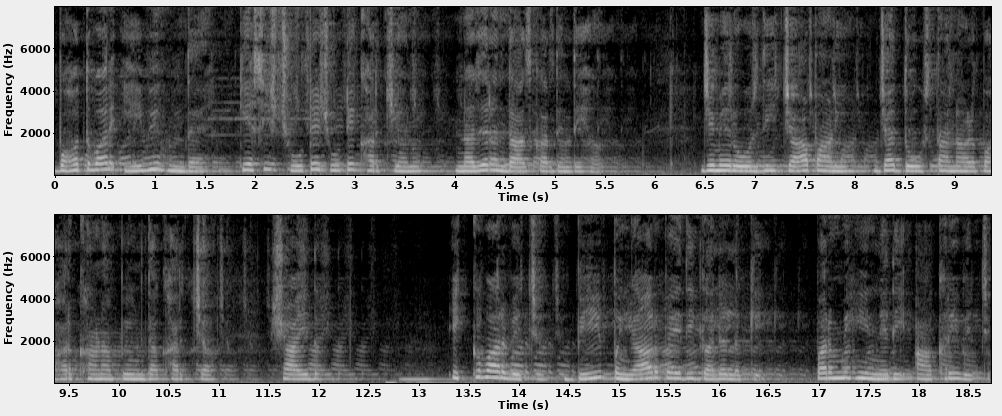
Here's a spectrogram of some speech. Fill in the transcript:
ਬਹੁਤ ਵਾਰ ਇਹ ਵੀ ਹੁੰਦਾ ਹੈ ਕਿ ਅਸੀਂ ਛੋਟੇ-ਛੋਟੇ ਖਰਚਿਆਂ ਨੂੰ ਨਜ਼ਰਅੰਦਾਜ਼ ਕਰ ਦਿੰਦੇ ਹਾਂ। ਜਿਵੇਂ ਰੋਜ਼ ਦੀ ਚਾਹ ਪਾਣੀ ਜਾਂ ਦੋਸਤਾਂ ਨਾਲ ਬਾਹਰ ਖਾਣਾ ਪੀਣ ਦਾ ਖਰਚਾ। ਸ਼ਾਇਦ ਇੱਕ ਵਾਰ ਵਿੱਚ 20-50 ਰੁਪਏ ਦੀ ਗੱਲ ਲੱਗੇ, ਪਰ ਮਹੀਨੇ ਦੀ ਆਖਰੀ ਵਿੱਚ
